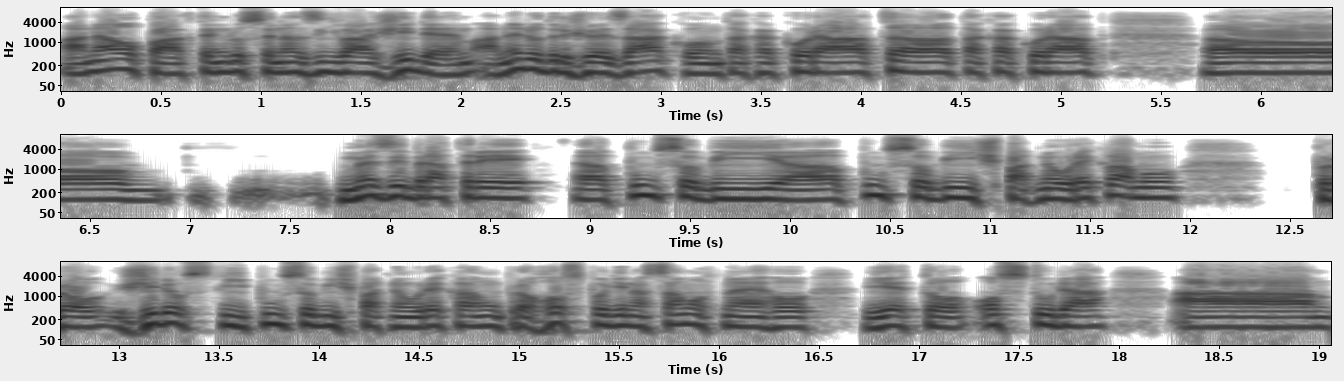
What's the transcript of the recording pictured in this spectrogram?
A naopak ten, kdo se nazývá židem a nedodržuje zákon, tak akorát, tak akorát mezi bratry působí, působí špatnou reklamu, pro židovství působí špatnou reklamu, pro hospodina samotného je to ostuda. A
